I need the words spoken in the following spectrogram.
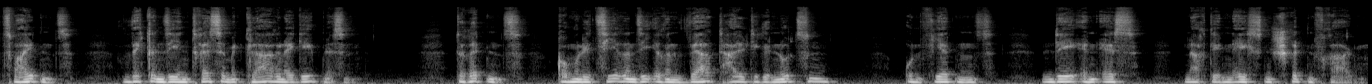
Zweitens, wecken Sie Interesse mit klaren Ergebnissen. Drittens, kommunizieren sie ihren werthaltigen Nutzen und viertens DNS nach den nächsten Schritten fragen.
